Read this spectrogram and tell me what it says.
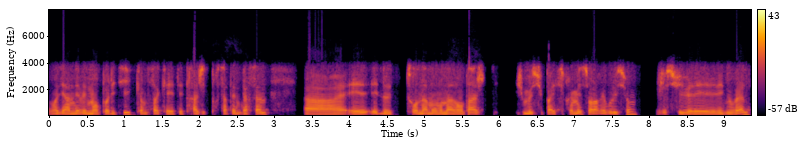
on va dire un événement politique comme ça qui a été tragique pour certaines personnes euh, et, et, de le tourner à mon avantage. Je me suis pas exprimé sur la révolution. Je suivais les, les nouvelles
